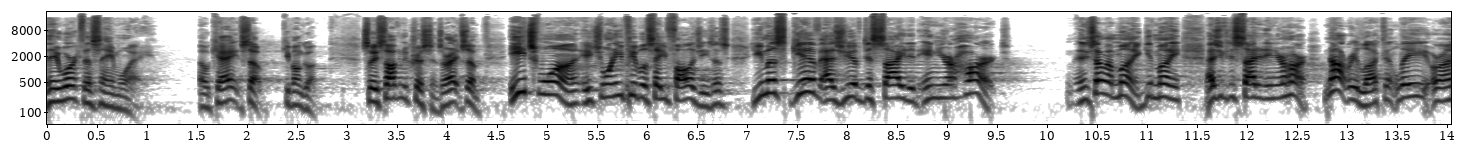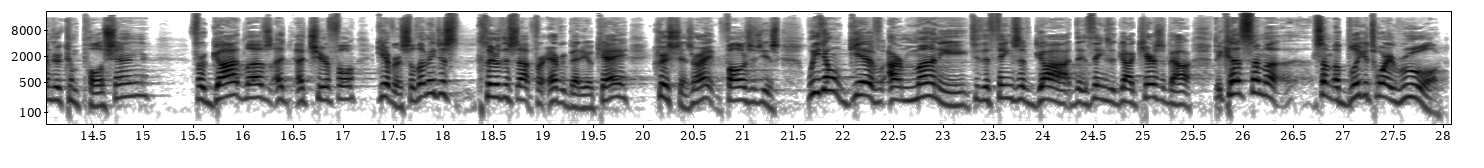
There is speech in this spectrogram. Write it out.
they work the same way, okay? So keep on going. So he's talking to Christians, all right? So each one, each one of you people say you follow Jesus, you must give as you have decided in your heart. And he's talking about money. Give money as you've decided in your heart, not reluctantly or under compulsion for God loves a, a, cheerful giver. So let me just clear this up for everybody, okay? Christians, all right? Followers of Jesus. We don't give our money to the things of God, the things that God cares about, because some, uh, some obligatory rule.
